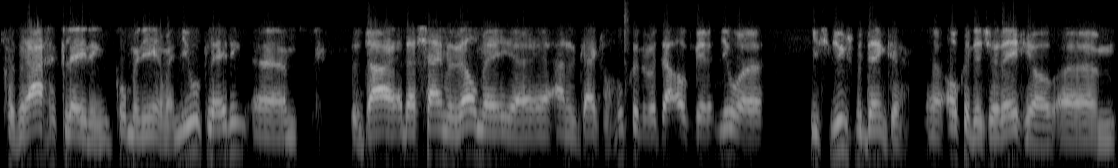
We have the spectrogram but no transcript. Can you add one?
gedragen kleding combineren met nieuwe kleding. Ehm, dus daar, daar zijn we wel mee aan het kijken van hoe kunnen we daar ook weer nieuwe, iets nieuws bedenken. Ook in deze regio. Um,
